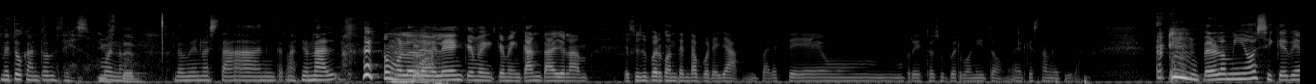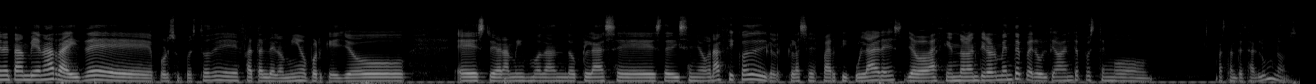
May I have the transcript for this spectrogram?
Me toca entonces. ¿Y bueno, usted? lo mío no es tan internacional como lo de Belén, que me, que me encanta. Yo la, estoy súper contenta por ella. Me parece un, proyecto súper bonito en el que está metida. Pero lo mío sí que viene también a raíz de, por supuesto, de Fatal de lo mío, porque yo eh, estoy ahora mismo dando clases de diseño gráfico, doy clases particulares. Llevaba haciéndolo anteriormente, pero últimamente pues tengo bastantes alumnos.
